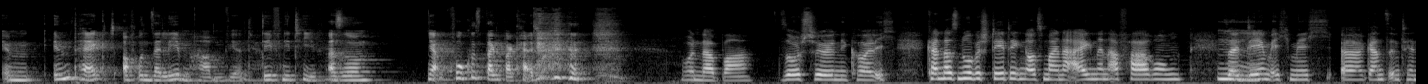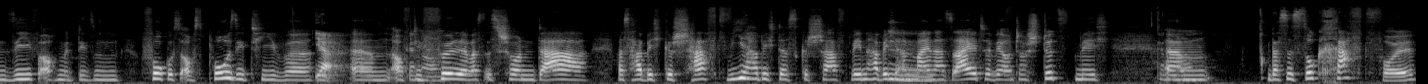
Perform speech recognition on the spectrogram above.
Impact auf unser Leben haben wird. Ja. Definitiv. Also ja, Fokus Dankbarkeit. Wunderbar. So schön, Nicole. Ich kann das nur bestätigen aus meiner eigenen Erfahrung, mhm. seitdem ich mich äh, ganz intensiv auch mit diesem Fokus aufs Positive, ja, ähm, auf genau. die Fülle, was ist schon da, was habe ich geschafft, wie habe ich das geschafft, wen habe ich mhm. an meiner Seite, wer unterstützt mich. Genau. Ähm, das ist so kraftvoll.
